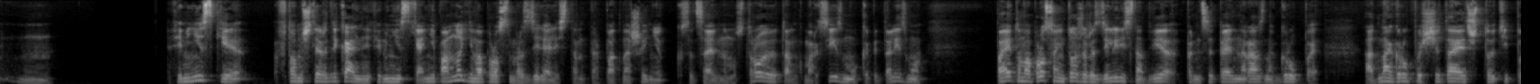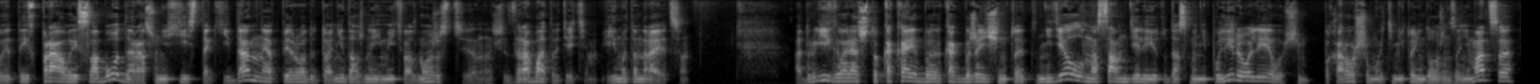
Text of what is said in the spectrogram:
феминистки, в том числе радикальные феминистки, они по многим вопросам разделялись, там, по отношению к социальному строю, там, к марксизму, к капитализму. По этому вопросу они тоже разделились на две принципиально разных группы. Одна группа считает, что типа это их право и свобода, раз у них есть такие данные от природы, то они должны иметь возможность значит, зарабатывать этим. Им это нравится. А другие говорят, что какая бы, как бы женщина то это не делала, на самом деле ее туда сманипулировали. В общем, по-хорошему этим никто не должен заниматься.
